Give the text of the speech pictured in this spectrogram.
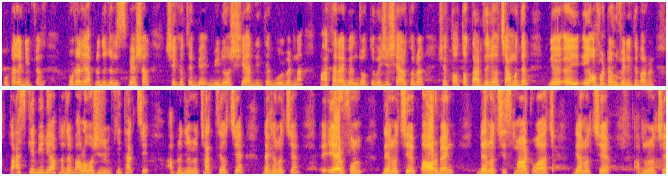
টোটালি ডিফারেন্স টোটালি আপনাদের জন্য স্পেশাল সেক্ষেত্রে ভিডিও শেয়ার দিতে ভুলবেন না। মাথায় রাখবেন, যত বেশি শেয়ার করবেন, সে তত তাড়াতাড়ি হচ্ছে আমাদের এই- অফারটা লুফে নিতে পারবেন। তো আজকে ভিডিও আপনাদের ভালোবাসা হিসেবে কী থাকছে? আপনাদের জন্য থাকছে হচ্ছে, দেখেন হচ্ছে ইয়ারফোন দেন হচ্ছে পাওয়ার ব্যাংক দেন হচ্ছে স্মার্ট ওয়াচ দেন হচ্ছে আপনার হচ্ছে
